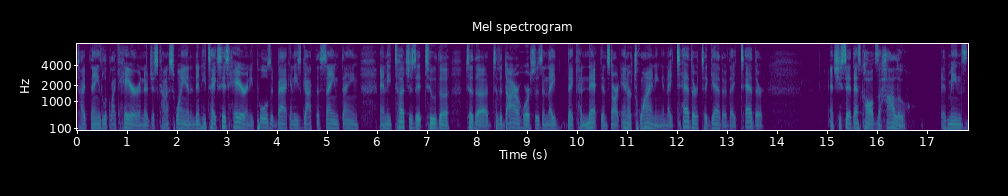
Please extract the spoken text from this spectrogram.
type things look like hair and they're just kind of swaying and then he takes his hair and he pulls it back and he's got the same thing and he touches it to the to the to the dire horses and they they connect and start intertwining and they tether together they tether. And she said that's called tsaheylu. It means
